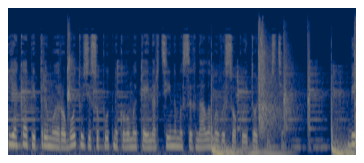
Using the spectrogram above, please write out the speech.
яка підтримує роботу зі супутниковими та інерційними сигналами високої точності. Бі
